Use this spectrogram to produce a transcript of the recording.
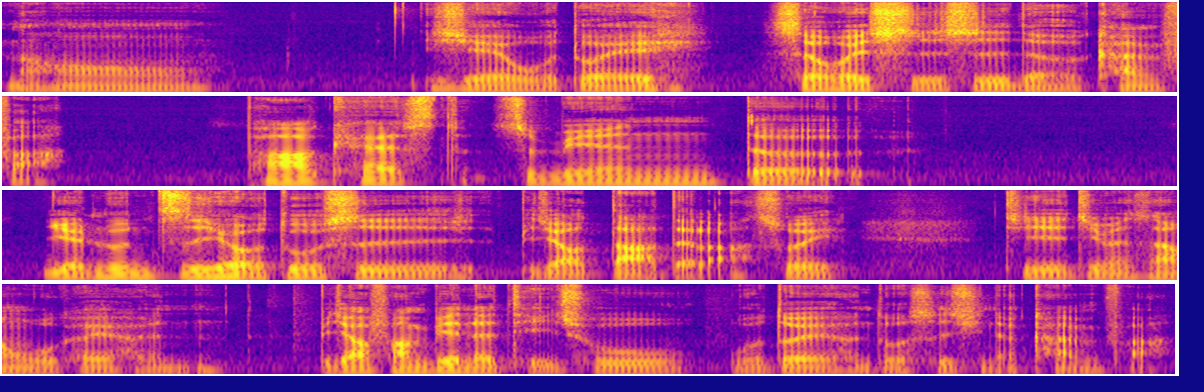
然后一些我对社会时事的看法。Podcast 这边的。言论自由度是比较大的啦，所以其实基本上我可以很比较方便的提出我对很多事情的看法。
